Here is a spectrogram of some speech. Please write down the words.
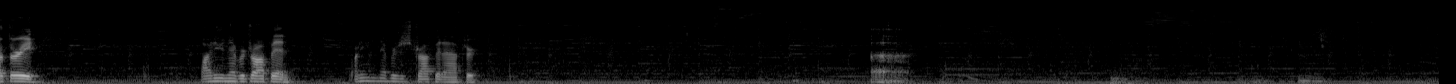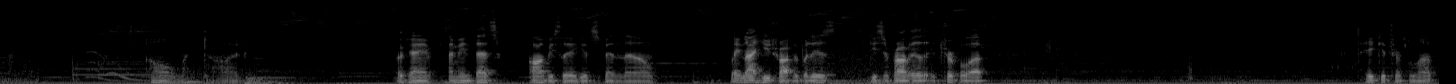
or three. Why do you never drop in? Why do you never just drop in after? Uh. Okay, I mean, that's obviously a good spin though. Like, not huge profit, but it is decent profit. Triple up. Take a triple up.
